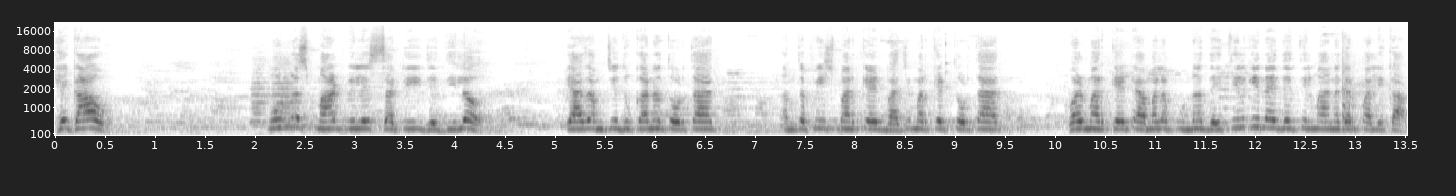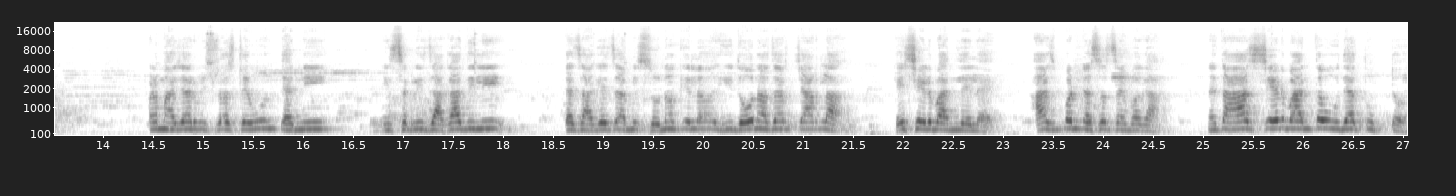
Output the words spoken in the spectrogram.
हे गाव पूर्ण स्मार्ट विलेजसाठी जे दिलं की आज आमची दुकानं तोडतात आमचं फिश मार्केट भाजी मार्केट तोडतात फळ मार्केट आम्हाला पुन्हा देतील की नाही देतील महानगरपालिका? पण माझ्यावर विश्वास ठेवून त्यांनी ही सगळी जागा दिली. त्या जागेचं आम्ही सोनं केलं. ही दोन हजार चारला हे शेड बांधलेलं आहे. आज पण तसंच आहे बघा. नाही तर आज शेड बांधतं उद्या तुटतं.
